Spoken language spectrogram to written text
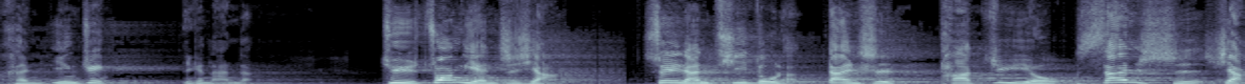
很英俊，一个男的，具庄严之相。虽然剃度了，但是他具有三十相。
